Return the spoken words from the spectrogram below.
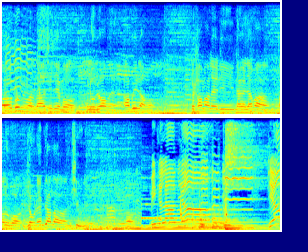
အော်ကိုမြန်မာသားချင်းချင်းဗောဘယ်လိုပြောမလဲအားပေးတာဗော တခါမှလည်းဒီနိုင်ငံခြားမှာအဲ့လိုဗောယုံနဲ့ပြတာမရှိဘူးလေဟုတ်မင်္ဂလာပြောပြော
